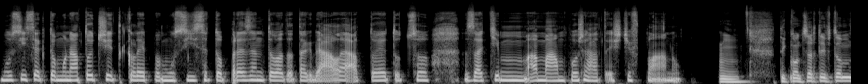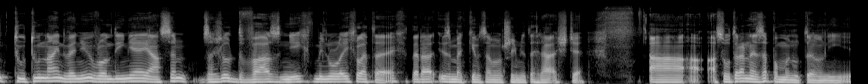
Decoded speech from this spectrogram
musí se k tomu natočit klip, musí se to prezentovat a tak dále a to je to, co zatím mám pořád ještě v plánu. Hmm. Ty koncerty v tom 229 venue v Londýně, já jsem zažil dva z nich v minulých letech, teda i s Mekim samozřejmě tehdy ještě a, a, a jsou teda nezapomenutelný.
